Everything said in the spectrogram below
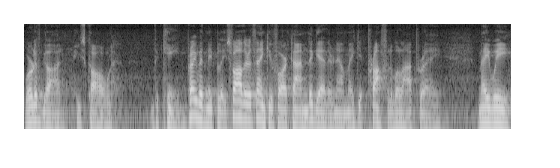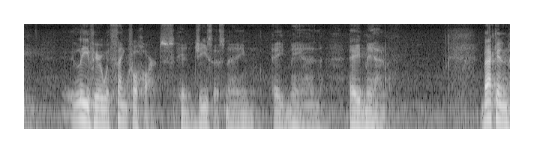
Word of God, He's called the King. Pray with me, please. Father, thank you for our time together. Now make it profitable, I pray. May we leave here with thankful hearts. In Jesus' name, amen. Amen. Back in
